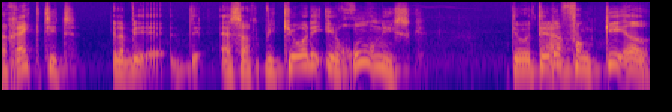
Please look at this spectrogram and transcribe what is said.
rigtigt. Eller vi, altså, vi gjorde det ironisk. Det var det, Ja. der fungerede.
